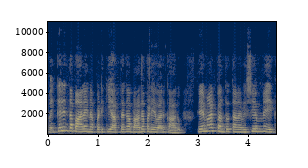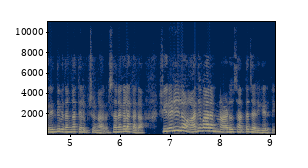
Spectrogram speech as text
వెక్కిరింత పాలైనప్పటికీ అంతగా బాధపడేవారు కారు. హేమాడ్ పంతు తన విషయంనే ఈ క్రింది విధంగా తెలుపుచున్నారు. శనగల కథ. షిరిడీలో ఆదివారం నాడు సంత జరిగేది.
